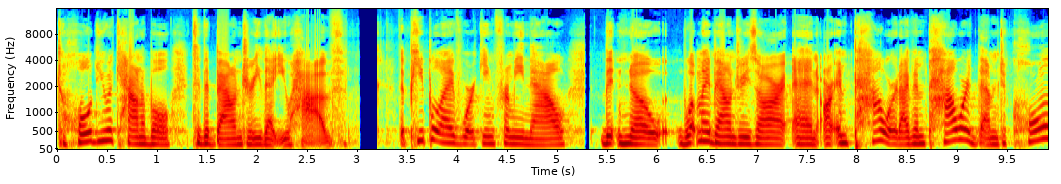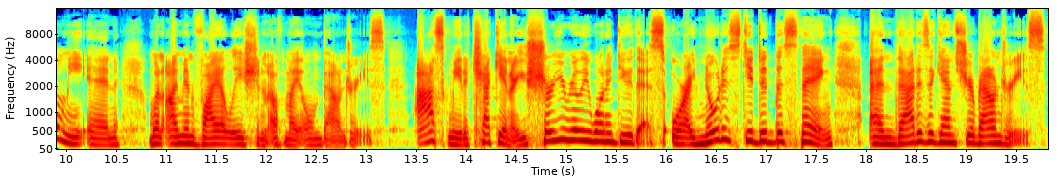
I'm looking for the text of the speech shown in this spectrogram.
to hold you accountable to the boundary that you have. The people I have working for me now that know what my boundaries are and are empowered. I've empowered them to call me in when I'm in violation of my own boundaries. Ask me to check in. Are you sure you really want to do this? Or I noticed you did this thing and that is against your boundaries.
